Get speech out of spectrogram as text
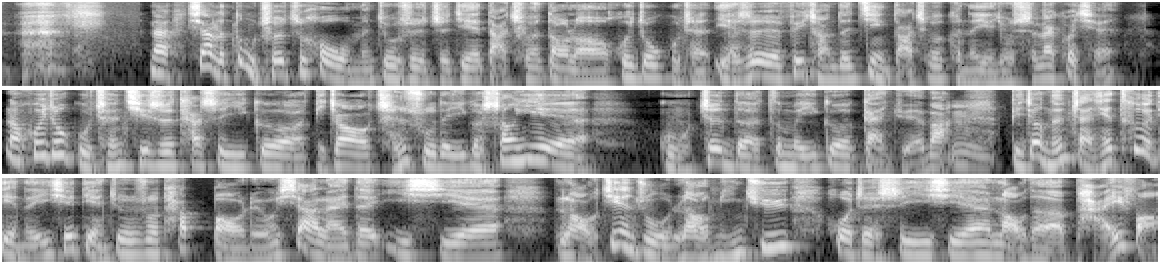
那下了动车之后，我们就是直接打车到了徽州古城，也是非常的近，打车可能也就十来块钱。那徽州古城其实它是一个比较成熟的一个商业古镇的这么一个感觉吧。嗯比较能展现特点的一些点，就是说它保留下来的一些老建筑、老民居，或者是一些老的牌坊，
